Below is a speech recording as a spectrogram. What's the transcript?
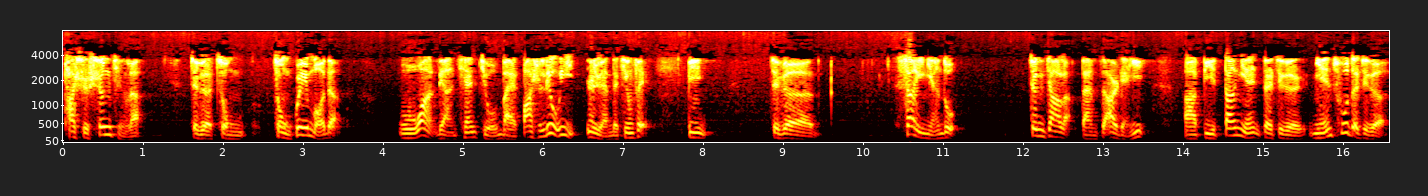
它是申请了这个总总规模的五万两千九百八十六亿日元的经费，比。这个上一年度增加了百分之二点一，啊，比当年的这个年初的这个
